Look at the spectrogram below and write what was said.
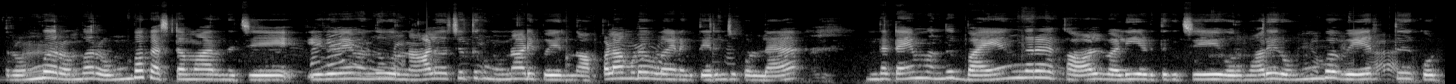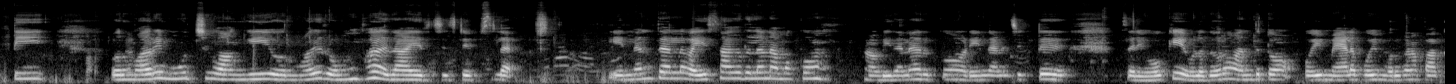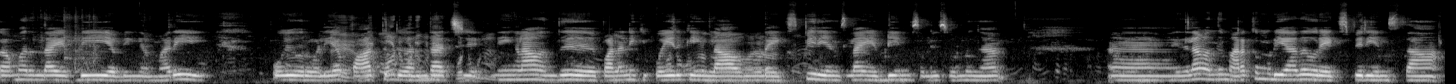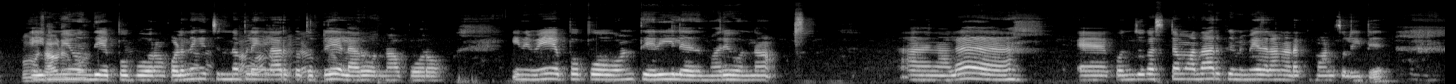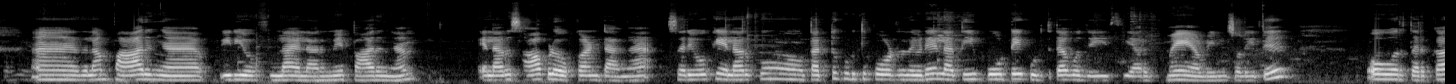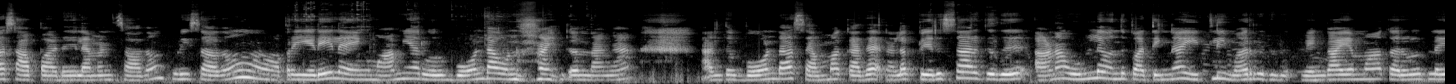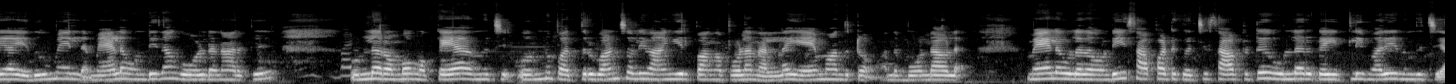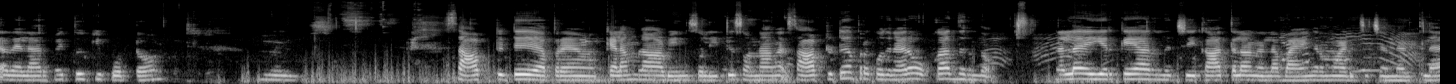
ரொம்ப ரொம்ப ரொம்ப கஷ்டமாக இருந்துச்சு. இதுவே வந்து ஒரு நாலு வருஷத்துக்கு முன்னாடி போயிருந்தோம். அப்போல்லாம் கூட இவ்வளோ எனக்கு தெரிஞ்சு கொள்ள. இந்த டைம் வந்து பயங்கர கால் வலி எடுத்துக்கிச்சு. ஒரு மாதிரி ரொம்ப வேர்த்து கொட்டி ஒரு மாதிரி மூச்சு வாங்கி ஒரு மாதிரி ரொம்ப இதாயிருச்சு ஸ்டெப்ஸில். என்னன்னு தெரில வயசாகுதுல்ல நமக்கும். அப்படி தானே இருக்கும் அப்படின்னு நினச்சிக்கிட்டு சரி ஓகே இவ்வளோ தூரம் வந்துட்டோம். போய் மேலே போய் முருகனை பார்க்காம இருந்தால் எப்படி அப்படிங்கிற மாதிரி போய் ஒரு வழியாக பார்த்துட்டு வந்தாச்சு. நீங்களாம் வந்து பழனிக்கு போயிருக்கீங்களா? உங்களோட எக்ஸ்பீரியன்ஸ்லாம் எப்படின்னு சொல்லி சொல்லுங்கள் இதெல்லாம் வந்து மறக்க முடியாத ஒரு எக்ஸ்பீரியன்ஸ் தான். இனிமேல் வந்து எப்போ போகிறோம் குழந்தைங்க சின்ன பிள்ளைங்களா இருக்க தொட்டு எல்லோரும் ஒன்றா போகிறோம் இனிமேல் எப்போ போவோன்னு தெரியல அது மாதிரி ஒன்றா அதனால் கொஞ்சம் கஷ்டமாக தான் இருக்குது இனிமேல் இதெல்லாம் நடக்குமான்னு சொல்லிட்டு. இதெல்லாம் பாருங்கள் வீடியோ ஃபுல்லாக எல்லாருமே பாருங்கள் எல்லாரும் சாப்பிட உட்காந்துட்டாங்க சரி ஓகே. எல்லாருக்கும் தட்டு கொடுத்து போடுறத விட எல்லாத்தையும் போட்டே கொடுத்துட்டா கொஞ்சம் ஈஸியாக இருக்குமே அப்படின்னு சொல்லிட்டு ஒவ்வொருத்தருக்கா சாப்பாடு லெமன் சாதம் புளி சாதம் அப்புறம் இடையில எங்கள் மாமியார் ஒரு போண்டா ஒன்று வாங்கிட்டு வந்தாங்க. அந்த போண்டா செம்ம கதை. நல்லா பெருசாக இருக்குது. ஆனால் உள்ளே வந்து பார்த்திங்கன்னா இட்லி மாதிரி இருக்குது. வெங்காயமா கருவேப்பிலையா எதுவுமே இல்லை. மேலே ஒண்டி தான் கோல்டனாக இருக்குது உள்ளே ரொம்ப மொக்கையாக இருந்துச்சு. ஒன்று பத்து ரூபான்னு சொல்லி வாங்கியிருப்பாங்க போல். நல்லா ஏமாந்துட்டோம் அந்த போண்டாவில். மேலே உள்ளதை ஒண்டி சாப்பாட்டுக்கு வச்சு சாப்பிட்டுட்டு உள்ளே இருக்க இட்லி மாதிரி இருந்துச்சு. அதை எல்லாருமே தூக்கி போட்டோம். சாப்பிட்டுட்டு அப்புறம் கிளம்பலாம் அப்படின்னு சொல்லிட்டு சொன்னாங்க. சாப்பிட்டுட்டு அப்புறம் கொஞ்ச நேரம் உட்காந்துருந்தோம் நல்லா இயற்கையாக இருந்துச்சு. காற்றெல்லாம் நல்லா பயங்கரமாக அடிச்சிச்சு அந்த இடத்துல.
